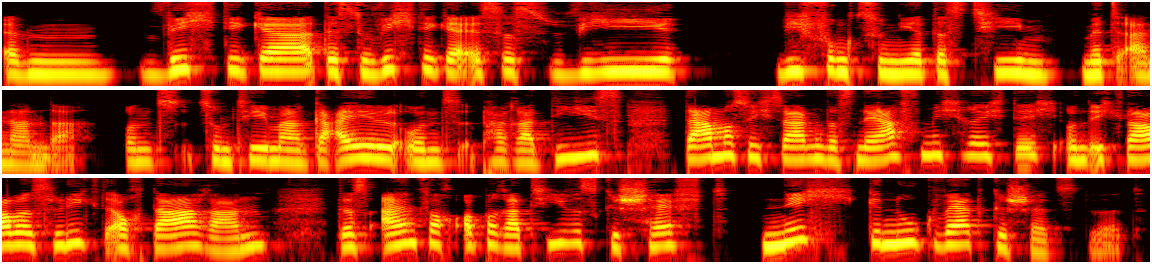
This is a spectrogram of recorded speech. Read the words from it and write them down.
ähm, wichtiger, desto wichtiger ist es, wie, wie funktioniert das Team miteinander und zum Thema geil und Paradies, da muss ich sagen, das nervt mich richtig und ich glaube, es liegt auch daran, dass einfach operatives Geschäft nicht genug wertgeschätzt wird.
